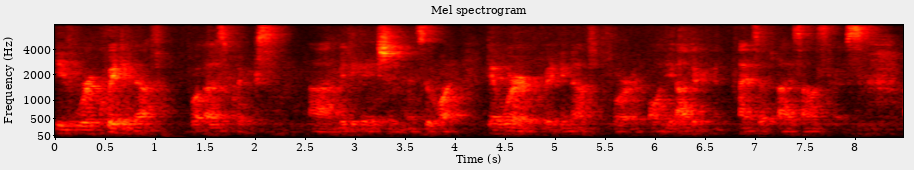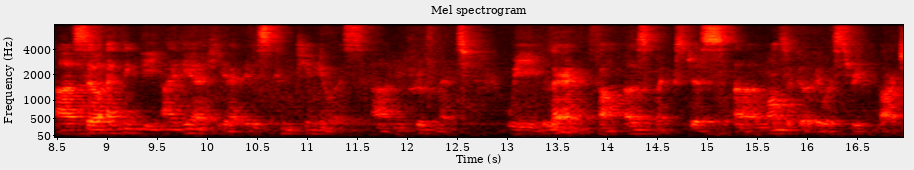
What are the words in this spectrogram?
if we're quick enough for earthquakes, uh, mitigation and so on, then we're quick enough for all the other kinds of disasters. Uh, so I think the idea here is continuous uh, improvement. We learned from earthquakes. Just uh, a month ago, there was three large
